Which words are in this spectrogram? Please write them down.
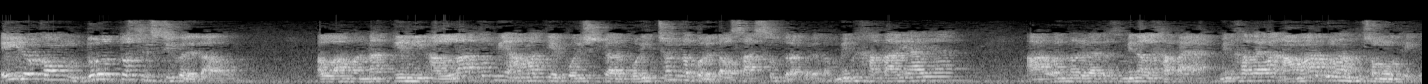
এইরকম দূরত্ব সৃষ্টি করে দাও। আল্লাহ আল্লাহ তুমি আমাকে পরিষ্কার, পরিচ্ছন্ন করে দাও সাফ সুতরা করে দাও। মিন খাতায়া আর অন্য মিনাল খাতায়া। মিন খাতায়া মানে আমার গুণা সমূহ থেকে।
